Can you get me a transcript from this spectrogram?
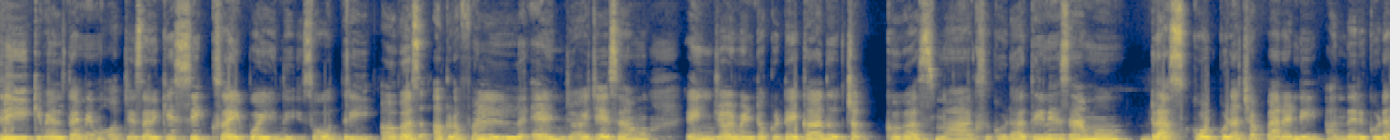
త్రీకి వెళ్తే మేము వచ్చేసరికి సిక్స్ అయిపోయింది. సో త్రీ అవర్స్ అక్కడ ఫుల్ ఎంజాయ్ చేసాము ఎంజాయ్మెంట్ ఒకటే కాదు చక్కగా స్నాక్స్ కూడా తినేసాము. డ్రెస్ కోడ్ కూడా చెప్పారండి. అందరు కూడా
